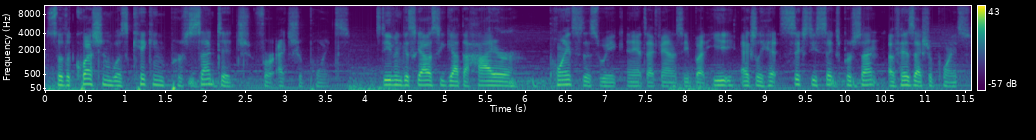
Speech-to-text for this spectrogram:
So the question was kicking percentage for extra points. Stephen Gostkowski got the higher points this week in anti fantasy, but he actually hit 66% of his extra points.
